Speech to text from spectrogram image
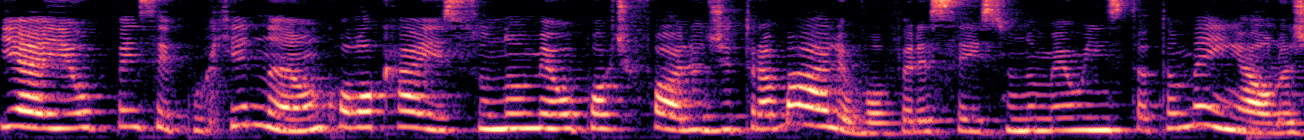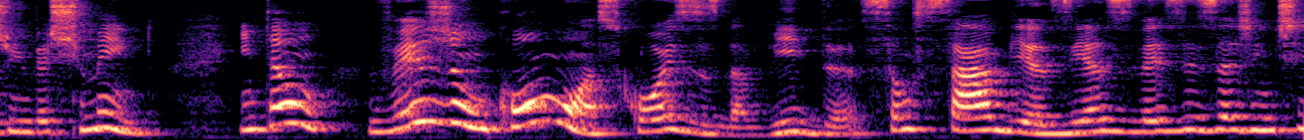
E aí eu pensei, por que não colocar isso no meu portfólio de trabalho? Eu vou oferecer isso no meu Insta também, aulas de investimento. Então, vejam como as coisas da vida são sábias e às vezes a gente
